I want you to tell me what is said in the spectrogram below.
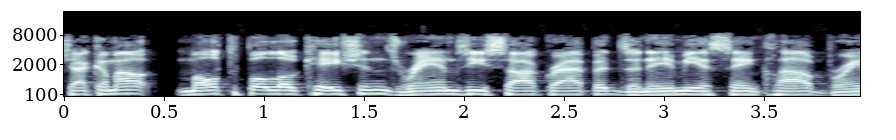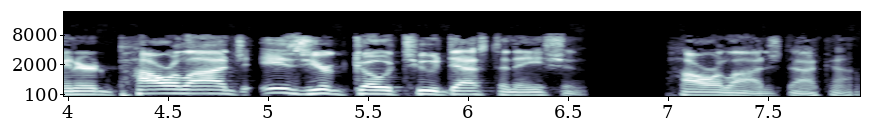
Check them out. Multiple locations Ramsey, Sauk Rapids, Anemia, St. Cloud, Brainerd. Power Lodge is your go to destination. PowerLodge.com.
